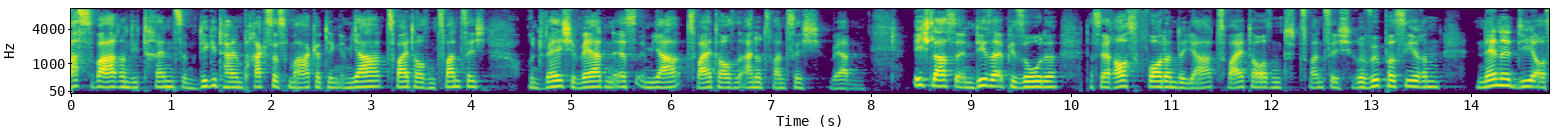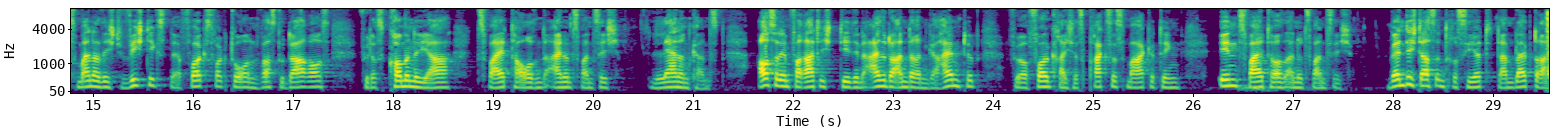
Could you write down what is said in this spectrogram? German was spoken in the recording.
Was waren die Trends im digitalen Praxismarketing im Jahr 2020 und welche werden es im Jahr 2021 werden? Ich lasse in dieser Episode das herausfordernde Jahr 2020 Revue passieren, nenne die aus meiner Sicht wichtigsten Erfolgsfaktoren und was du daraus für das kommende Jahr 2021 lernen kannst. Außerdem verrate ich dir den ein oder anderen Geheimtipp für erfolgreiches Praxismarketing in 2021. Wenn dich das interessiert, dann bleib dran.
